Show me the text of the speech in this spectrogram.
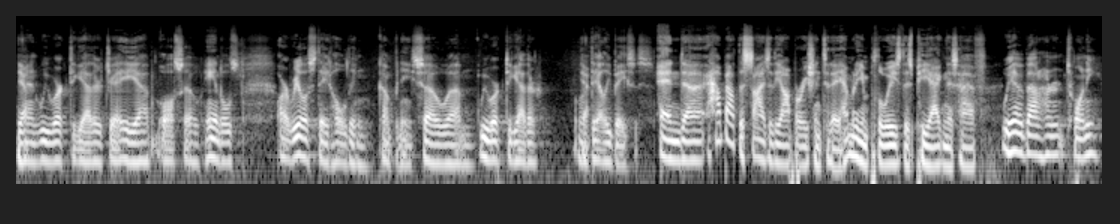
Yeah. and we work together. Jay uh, also handles our real estate holding company, so um, we work together on Yeah. a daily basis. And uh, how about the size of the operation today? How many employees does P. Agnes have? We have about 120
